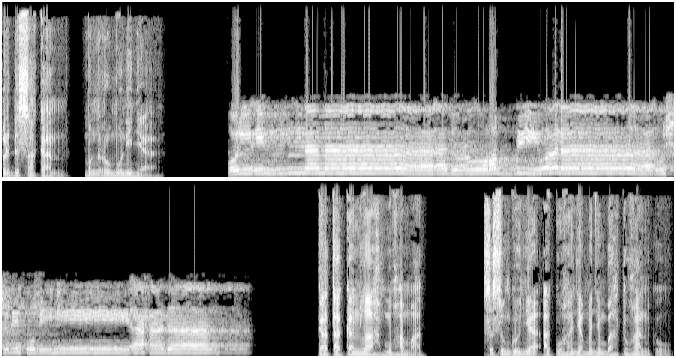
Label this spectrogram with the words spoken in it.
berdesakan mengerumuninya. قل إنما أدعو ربي ولا أشرك به أحدا Katakanlah Muhammad, sesungguhnya aku hanya menyembah Tuhanku,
